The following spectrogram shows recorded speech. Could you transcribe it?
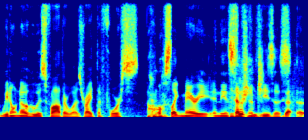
we don't know who his father was, right? The Force, almost like Mary in the He's not- inception of Jesus. that- uh,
